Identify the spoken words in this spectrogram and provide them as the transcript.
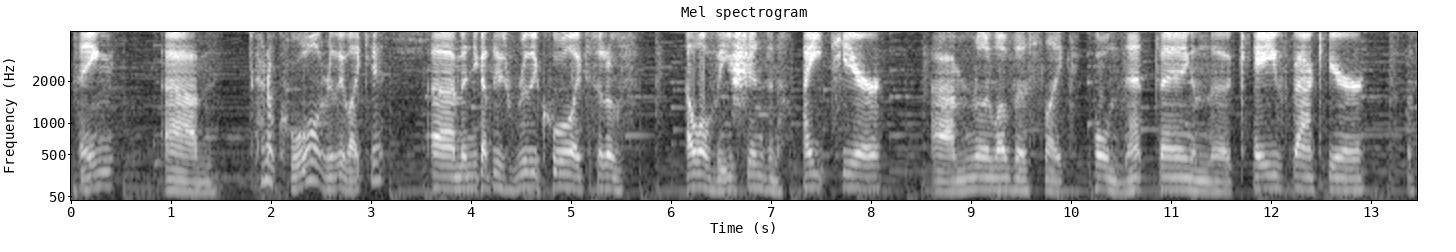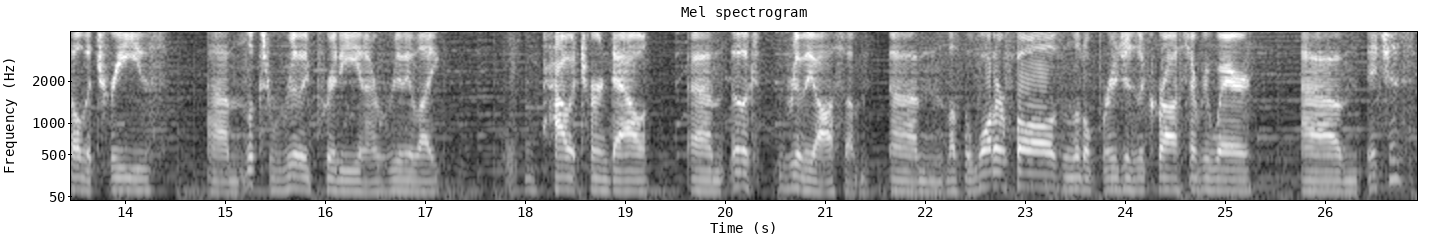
thing. Um, it's kind of cool. I really like it. Um, and you got these really cool like sort of elevations and height here. Um, really love this like whole net thing and the cave back here with all the trees. Um, looks really pretty and I really like how it turned out. Um, it looks really awesome. Um, love the waterfalls and little bridges across everywhere. Um, it just,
